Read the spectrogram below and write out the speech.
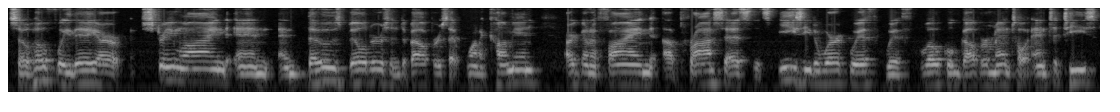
So hopefully they are streamlined and, and those builders and developers that want to come in are going to find a process that's easy to work with with local governmental entities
